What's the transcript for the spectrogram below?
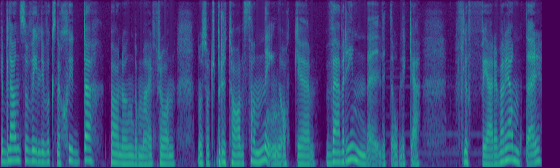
Ibland så vill ju vuxna skydda barn och ungdomar från någon sorts brutal sanning och eh, väver in det i lite olika fluffigare varianter.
